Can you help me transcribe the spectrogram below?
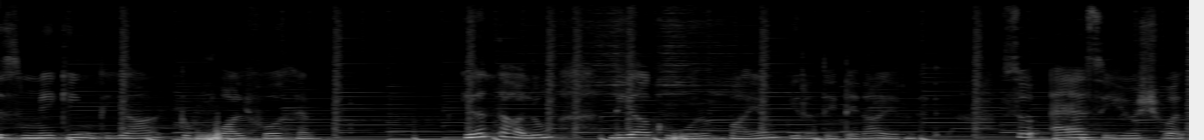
is making Diya to fall for him இருந்தாலும் தியாவுக்கு ஒரு பயம் இருந்துகிட்டே தான் இருந்தது. So as usual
